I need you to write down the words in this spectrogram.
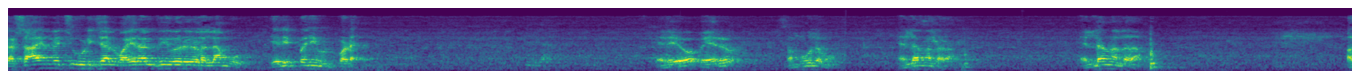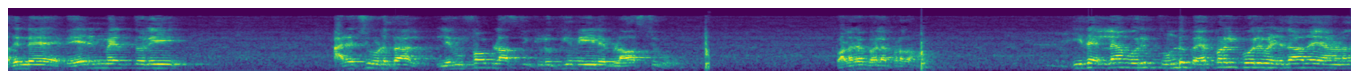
കഷായം വെച്ച് കുടിച്ചാൽ വൈറൽ ഫീവറുകളെല്ലാം പോകും എലിപ്പനി ഉൾപ്പെടെ. ഇലയോ പേരോ സമൂലമോ? എല്ലാം നല്ലതാണ് എല്ലാം നല്ലതാണ് അതിന്റെ വേരിന്മേൽ തൊലി അരച്ചു കൊടുത്താൽ ലിംഫോ ലിംഫോബ്ലാസ്റ്റിക് ലുക്കീമിയയിലെ ബ്ലാസ്റ്റ് പോകും. വളരെ ഫലപ്രദമാണ്. ഇതെല്ലാം ഒരു തുണ്ട് പേപ്പറിൽ പോലും എഴുതാതെയാണ്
